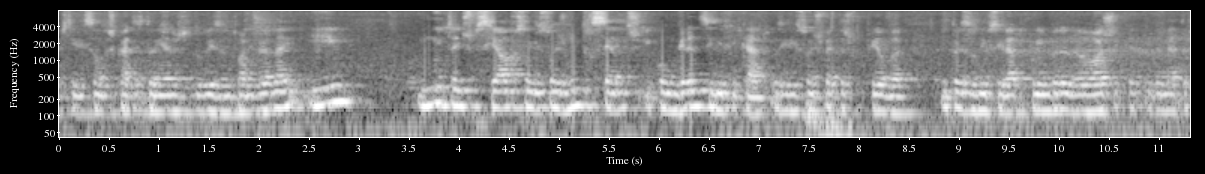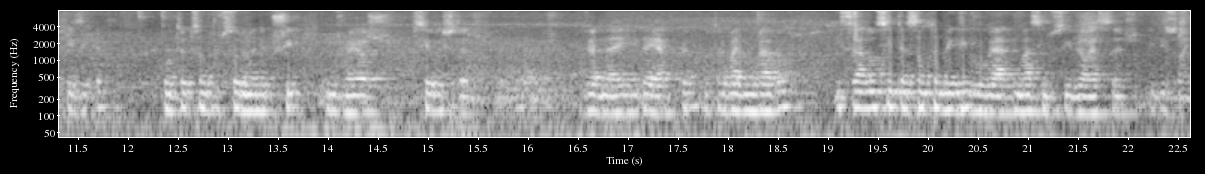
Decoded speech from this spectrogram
esta edição das cartas italianas do Luís António Vernei e muito em especial, são edições muito recentes e com grande significado, as edições feitas pela empresa da Universidade de Coimbra, da Lógica e da Metafísica, com a tradução do professor Amélia Puxico, um dos maiores especialistas Vernei e da época, um trabalho memorável, e será a nossa intenção também divulgar o máximo possível essas edições.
